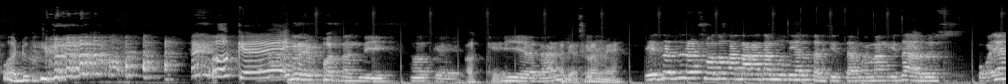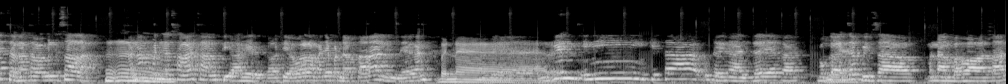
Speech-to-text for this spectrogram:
waduh oke Aku repot nanti. Oke. oke Iya kan? agak serem ya Itu adalah suatu kata-kata mutiara kita. Memang kita harus pokoknya jangan sampai menyesal lah. Mm-mm. Karena penyesalan selalu di akhir. Kalau di awal namanya pendaftaran ya kan. benar Mungkin ini kita udahin aja ya kan. Semoga Iya. aja bisa menambah wawasan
